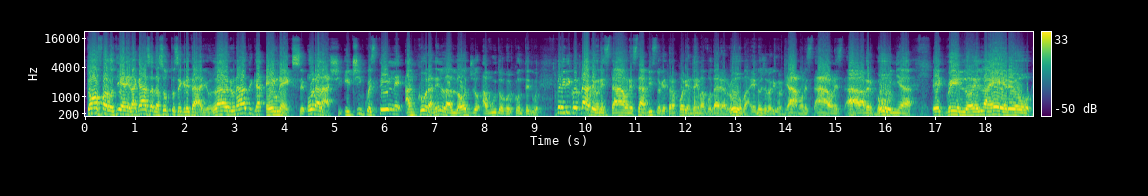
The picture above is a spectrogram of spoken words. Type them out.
Tofalo tiene la casa da sottosegretario, l'aeronautica è un ex, ora lasci il 5 Stelle ancora nell'alloggio avuto col Conte 2. Ve li ricordate onestà, onestà, visto che tra un po' riandremo a votare a Roma e noi ce lo ricordiamo, onestà, onestà, la vergogna, e quello, e l'aereo,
